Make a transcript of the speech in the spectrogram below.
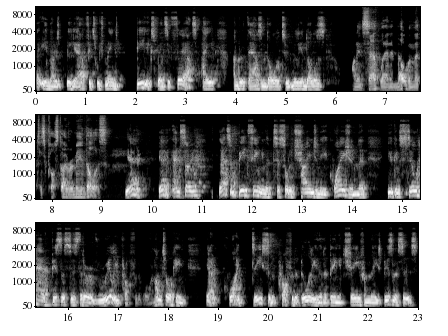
uh, in those big outfits, which means big, expensive fit outs, $800,000 to a million dollars? One in Southland in Melbourne that just cost over a million dollars. Yeah, yeah. And so that's a big thing that, to sort of change in the equation that you can still have businesses that are really profitable. And I'm talking, you know, quite decent profitability that are being achieved from these businesses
